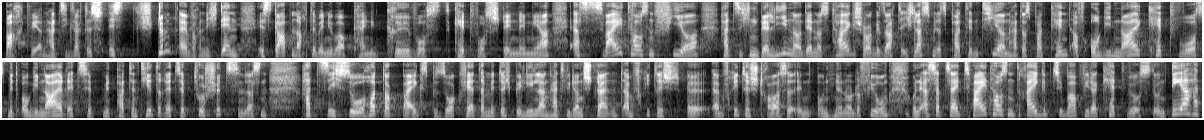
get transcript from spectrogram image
gemacht werden, hat sie gesagt. Das ist, stimmt einfach nicht, denn es gab nach der Wende überhaupt keine Grillwurst, Kettwurststände mehr. Erst 2004 hat sich ein Berliner, der nostalgisch war, gesagt, ich lasse mir das patentieren, hat das Patent auf Original-Kettwurst mit Originalrezept, mit patentierter Rezeptur schützen lassen, hat sich so Hotdog-Bikes besorgt, fährt damit durch Berlin lang, hat wieder einen Stand am, Friedrich, äh, am Friedrichstraße in, unten in Unterführung und erst ab seit 2003 gibt es überhaupt wieder Kettwürste und der hat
